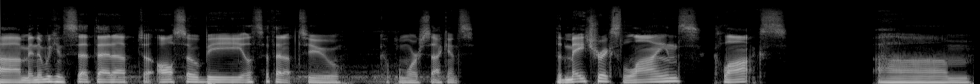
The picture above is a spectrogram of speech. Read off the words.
Um, and then we can set that up to also be, let's set that up to a couple more seconds. The matrix lines, clocks. Um,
